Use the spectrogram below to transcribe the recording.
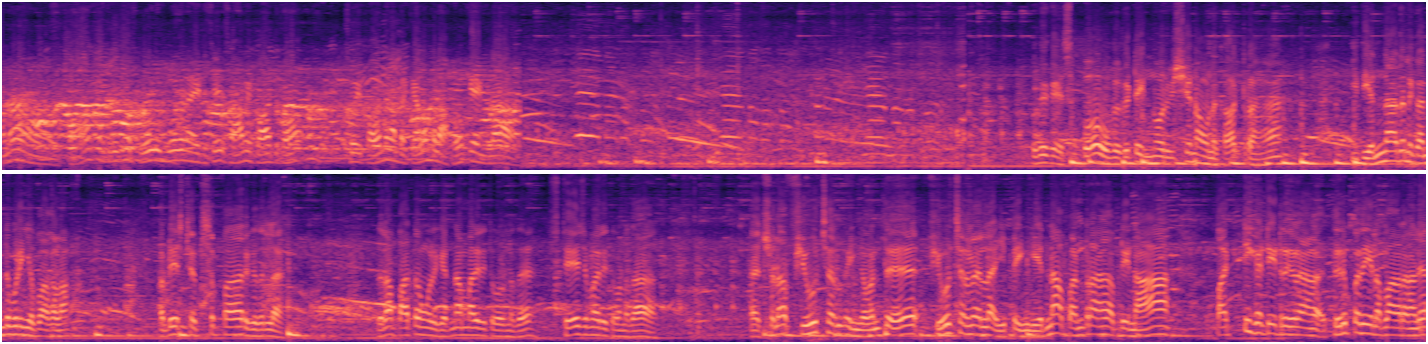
ஆனால் பார்க்கறதுக்கு போதும் ஆயிடுச்சு. சாமி பார்த்துட்டோம். ஸோ இப்போ வந்து நம்ம கிளம்பலாம். ஓகேங்களா ஓகே கைஸ் இப்போ உங்ககிட்ட இன்னொரு விஷயம் நான் உனக்கு காட்டுறேன் இது என்னதுன்னு கண்டுபிடிங்க பார்க்கலாம். அப்படியே ஸ்டெப் ஸ்டெப்பாக இருக்குதுல்ல. இதெல்லாம் பார்த்தா உங்களுக்கு என்ன மாதிரி தோணுது? ஸ்டேஜ் மாதிரி தோணுதா? ஆக்சுவலாக ஃப்யூச்சரில் இங்கே வந்து ஃப்யூச்சரில் இல்லை. இப்போ இங்கே என்ன பண்ணுறாங்க அப்படின்னா பட்டி கட்டிகிட்டு இருக்கிறாங்க. திருப்பதியில் பார்க்குறாங்களே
